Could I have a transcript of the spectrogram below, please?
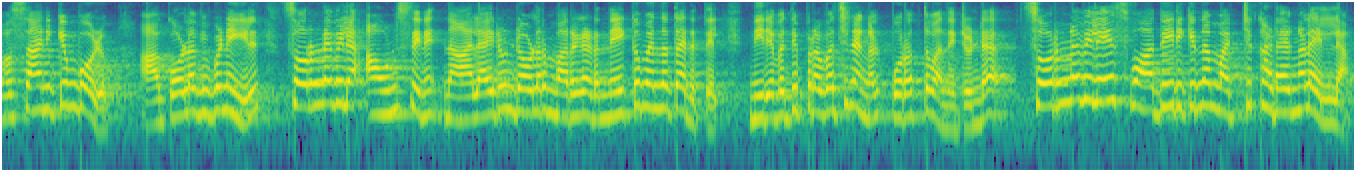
അവസാനിക്കുമ്പോഴും ആഗോള വിപണിയിൽ സ്വർണവില ഔൺസിന് നാലായിരം ഡോളർ മറികടന്നേക്കുമെന്ന തരത്തിൽ നിരവധി പ്രവചനങ്ങൾ പുറത്തു വന്നിട്ടുണ്ട്. സ്വർണവിലയെ സ്വാധീനിക്കുന്ന മറ്റു ഘടകങ്ങളെല്ലാം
